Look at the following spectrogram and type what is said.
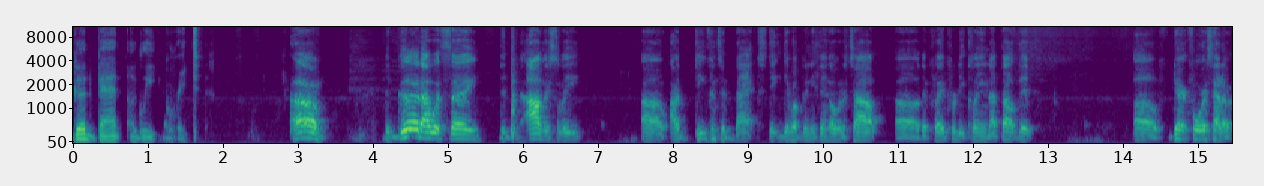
good, bad, ugly, great. Um, the good I would say that obviously uh our defensive backs didn't give up anything over the top. Uh they played pretty clean. I thought that uh Darrick Forrest had a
